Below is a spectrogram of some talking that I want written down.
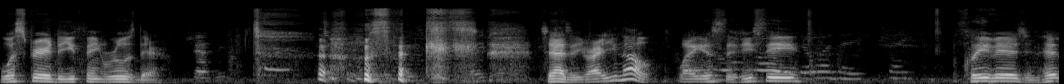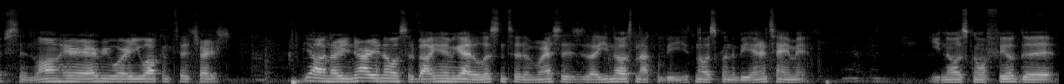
what spirit do you think rules there? Jazzy, Jazzy, right? You know, like it's if you see cleavage and hips and long hair everywhere you walk into the church, y'all know you already know what it's about. You ain't even got to listen to the message. Like you know it's not gonna be. You know it's gonna be entertainment. Mm-hmm. You know it's gonna feel good,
